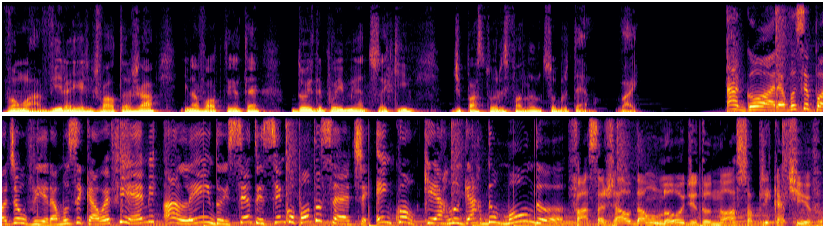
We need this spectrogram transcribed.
vamos lá, vira aí, a gente volta já. E na volta tem até dois depoimentos aqui de pastores falando sobre o tema. Vai. Agora você pode ouvir a Musical FM além dos 105.7 em qualquer lugar do mundo. Faça já o download do nosso aplicativo.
